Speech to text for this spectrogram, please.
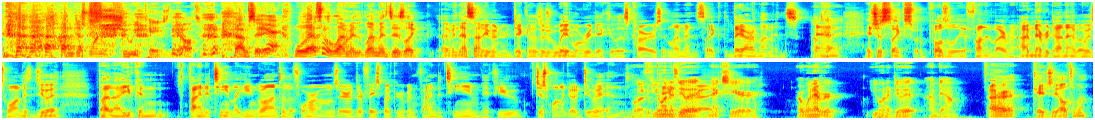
I'm just wondering, should we cage the Ultima? I was saying, Yeah. well, that's what lemons lemons is like. I mean, that's not even ridiculous. There's way more ridiculous cars than lemons. Like they are lemons, Okay. and it's just like supposedly a fun environment. I've never done it. I've always wanted to do it, but uh, you can find a team. Like you can go onto the forums or their Facebook group and find a team if you just want to go do it. And Well, if you want to do it ride. next year or whenever you want to do it, I'm down. all right, cage the Ultima.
